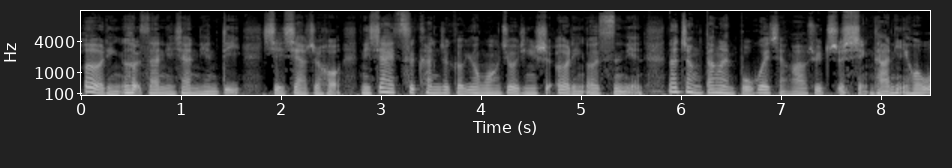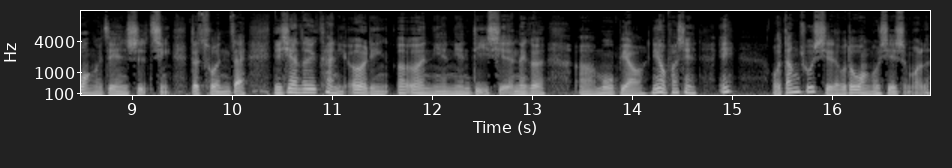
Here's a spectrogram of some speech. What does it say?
二零二三年现在年底写下之后，你下一次看这个愿望就已经是二零二四年，那这样当然不会想要去执行它，你也会忘了这件事情的存在。你现在再去看你二零二二年年底写的那个呃目标，你有发现诶？我当初写的我都忘了写什么了，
